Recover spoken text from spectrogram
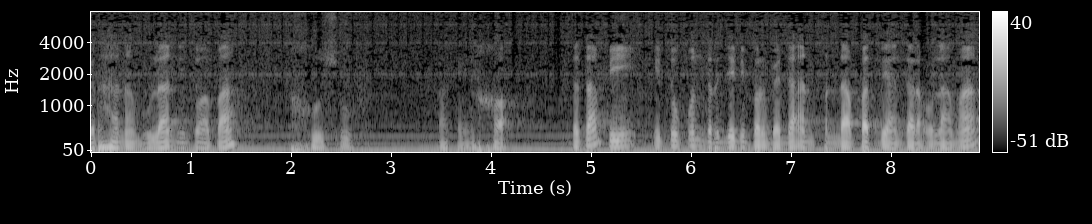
gerhana bulan itu apa? Khusuf pakai kha. Tetapi itu pun terjadi perbedaan pendapat di antara ulama.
